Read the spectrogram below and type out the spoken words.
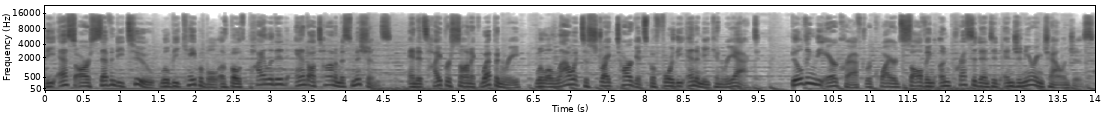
The SR-72 will be capable of both piloted and autonomous missions, and its hypersonic weaponry will allow it to strike targets before the enemy can react. Building the aircraft required solving unprecedented engineering challenges,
